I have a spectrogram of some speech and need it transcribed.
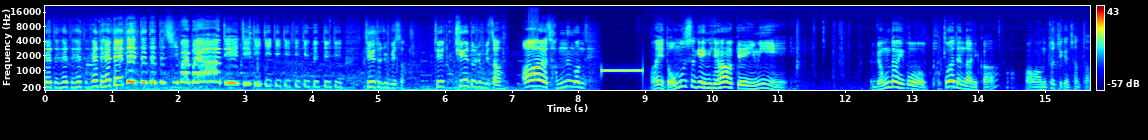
헤드 헤드 헤드 헤드 헤드 헤드 헤드 헤드 헤드 씨발 뭐야 뒤뒤뒤뒤뒤뒤뒤뒤뒤 뒤에도 준비 있어 뒤 뒤에도 준비 있어 아 잡는 건데 아니 너무 스게임이야 게임이 명당 이거 바꿔야 된다니까 아 암토치 괜찮다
